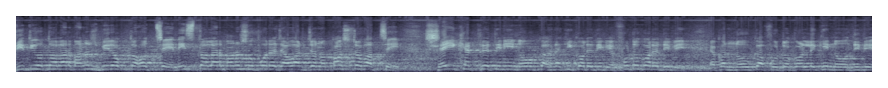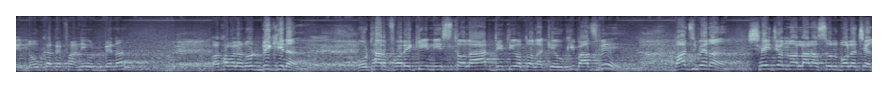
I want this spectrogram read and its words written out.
দ্বিতীয় তলার মানুষ বিরক্ত হচ্ছে নিচতলার মানুষ উপরে যাওয়ার জন্য কষ্ট পাচ্ছে, সেই ক্ষেত্রে তিনি নৌকাটা কি করে দিবে? ফুটো করে দিবে। এখন নৌকা ফুটো করলে কি নদীতে নৌকাতে পানি উঠবে না? কথা বলেন, উঠবে কি না ওঠার পরে কি নিচতলা আর দ্বিতীয় তলা কেউ কি বাঁচবে বাঁচবে না। সেই জন্য আল্লাহ রাসুল বলেছেন,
